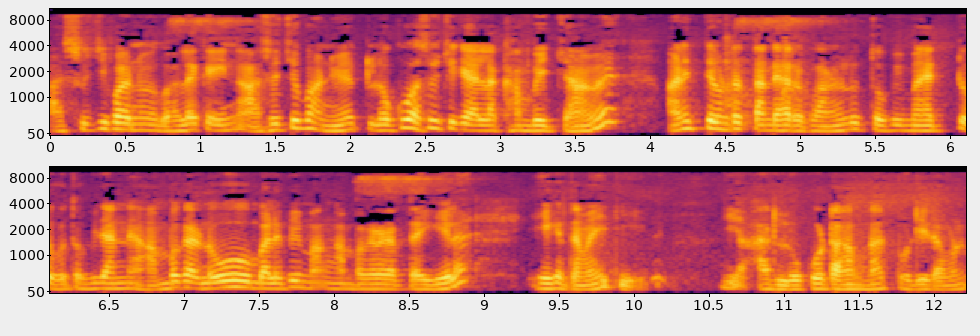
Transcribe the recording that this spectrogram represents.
අසුචි පණුවේ ගලක ඉන්න අසුචි පණුවෙක් ලොකු අසුචි කැලක් හම්බෙච්චාම අනිත් උන්ට අඬාර පණ්ඩලු තොපි මැට්ටෝ තොපි දන්නේ හම්බ කරන ඕ බලපි මං හම්බ කරගත්තයි කියලා ඒක තමයි තියෙන්නේ. අර ලොකෝට හම්නත් පොඩි රමණ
